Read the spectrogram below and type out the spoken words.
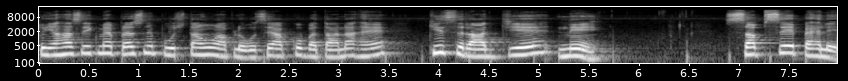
तो यहाँ से एक मैं प्रश्न पूछता हूँ आप लोगों से। आपको बताना है किस राज्य ने सबसे पहले,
